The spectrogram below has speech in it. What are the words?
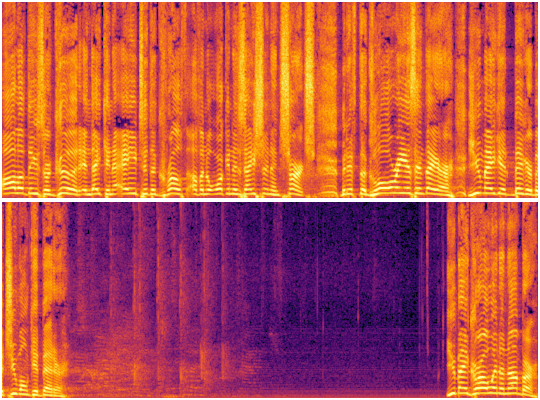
all of these are good and they can aid to the growth of an organization and church. But if the glory isn't there, you may get bigger, but you won't get better. You may grow in a number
